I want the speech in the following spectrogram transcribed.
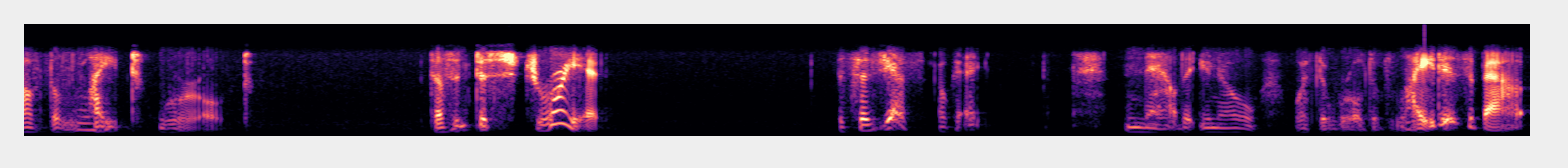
of the light world. Doesn't destroy it. It says, yes, okay, now that you know what the world of light is about,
